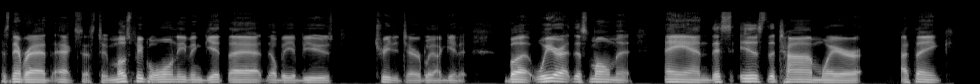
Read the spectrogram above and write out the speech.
has never had access to. Most people won't even get that. They'll be abused treated terribly. I get it. But we are at this moment and this is the time where i think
